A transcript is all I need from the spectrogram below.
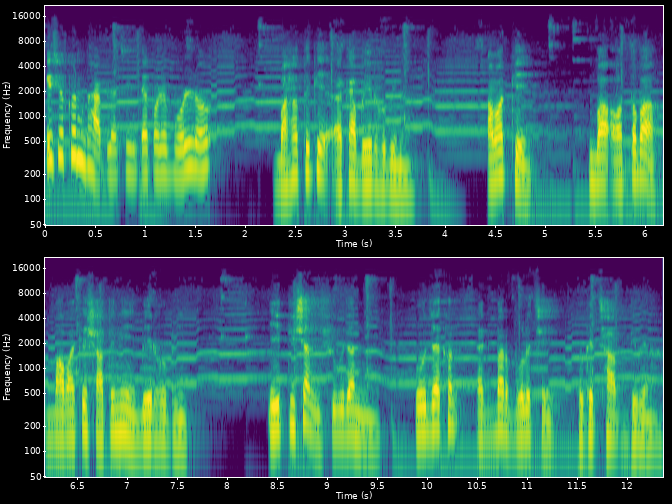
কিছুক্ষণ ভাবনা চিন্তা করে বলল বাসা থেকে একা বের হবি না। আমাকে বা অথবা বাবাকে সাথে নিয়ে বের হবি। এই তিশান সুবিধার না ও যখন একবার বলেছে তোকে ছাপ দিবে না।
